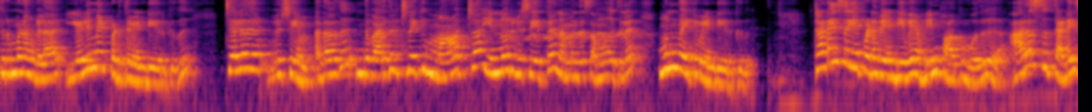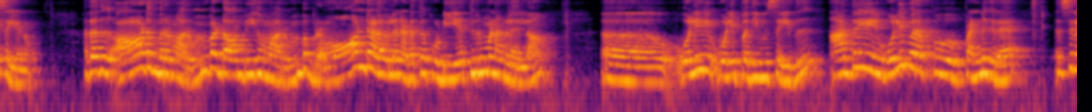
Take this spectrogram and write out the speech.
திருமணங்களை எளிமைப்படுத்த வேண்டி இருக்குது சில விஷயம் அதாவது இந்த வரதட்சணைக்கு மாற்ற இன்னொரு விஷயத்த நம்ம இந்த சமூகத்தில் முன்வைக்க வேண்டி இருக்குது தடை செய்யப்பட வேண்டியவை அப்படின்னு பார்க்கும்போது அரசு தடை செய்யணும். அதாவது ஆடம்பரமாக ரொம்ப டாம்பீகமாக ரொம்ப பிரம்மாண்ட அளவில் நடத்தக்கூடிய திருமணங்களை எல்லாம் ஒளி ஒளிப்பதிவு செய்து அதை ஒளிபரப்பு பண்ணுகிற சில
